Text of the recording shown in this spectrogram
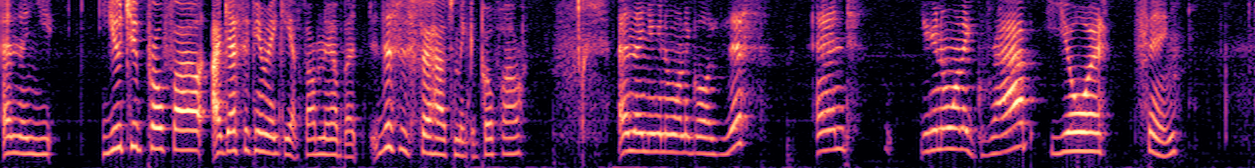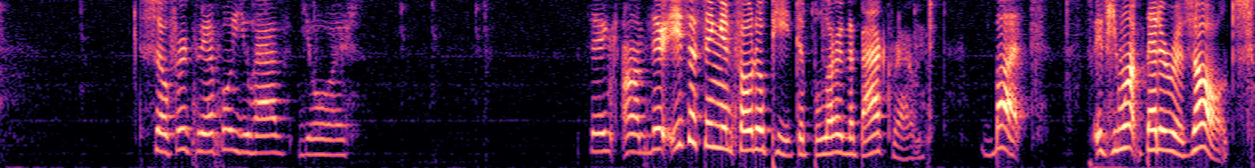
and then YouTube profile. I guess if you're making a thumbnail, but this is for how to make a profile. And then you're going to want to go like this, and you're going to want to grab your thing. So, for example, you have your thing. Um, there is a thing in Photopea to blur the background, but if you want better results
